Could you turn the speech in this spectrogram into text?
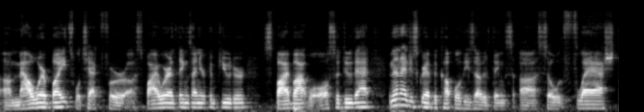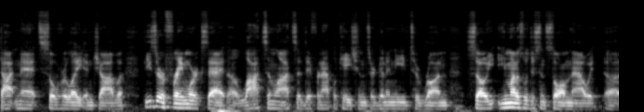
Uh, Malwarebytes will check for uh, spyware and things on your computer. Spybot will also do that. And then I just grabbed a couple of these other things. Uh, so Flash, .NET, Silverlight, and Java. These are frameworks that uh, lots and lots of different applications are going to need to run. So you might as well just install them now. It uh,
